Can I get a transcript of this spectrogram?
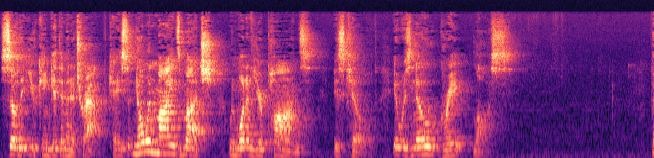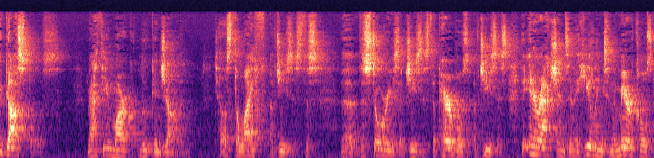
so that you can get them in a trap. Okay, so no one minds much when one of your pawns is killed. It was no great loss. The Gospels, Matthew, Mark, Luke, and John, tell us the life of Jesus, the, the stories of Jesus, the parables of Jesus, the interactions and the healings and the miracles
